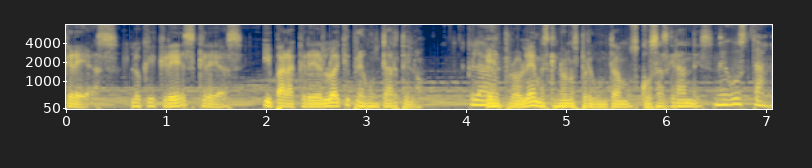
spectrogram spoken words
creas. Lo que crees, creas. Y para creerlo hay que preguntártelo. Claro. El problema es que no nos preguntamos cosas grandes. Me gusta.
